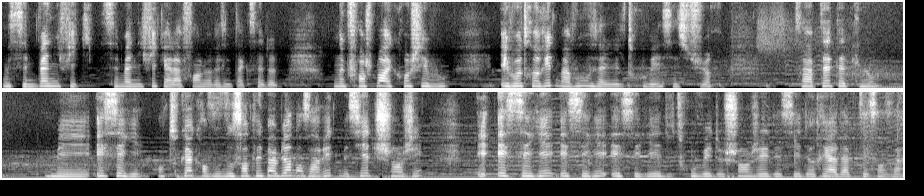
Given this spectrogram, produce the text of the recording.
mais c'est magnifique. C'est magnifique à la fin le résultat que ça donne. Donc franchement, accrochez-vous et votre rythme à vous, vous allez le trouver, c'est sûr. Ça va peut-être être long, mais essayez. En tout cas, quand vous vous sentez pas bien dans un rythme, essayez de changer et essayez, essayez, essayez de trouver, de changer, d'essayer de réadapter sans arrêt.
